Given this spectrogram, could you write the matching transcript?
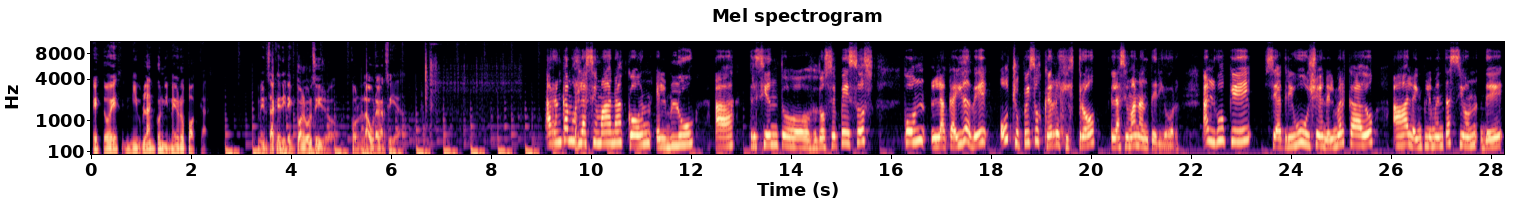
Esto es Ni Blanco ni Negro Podcast. Mensaje directo al bolsillo con Laura García. Arrancamos la semana con el Blue a 312 pesos, con la caída de 8 pesos que registró la semana anterior. Algo que se atribuye en el mercado a la implementación de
